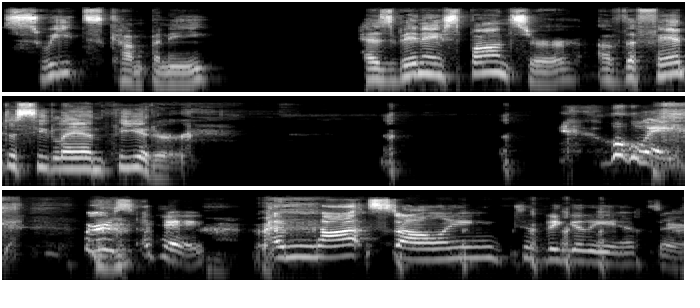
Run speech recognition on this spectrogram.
sweets company has been a sponsor of the Fantasyland Theater? oh, Wait. First, okay. I'm not stalling to think of the answer.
